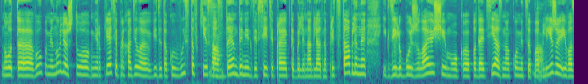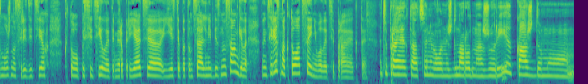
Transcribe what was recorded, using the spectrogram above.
Но вот э, вы упомянули, что мероприятие проходило в виде такой выставки со да. стендами, где все эти проекты были наглядно представлены, и где любой желающий мог э, подойти, ознакомиться поближе, да. и, возможно, среди тех, кто посетил это мероприятие, есть и потенциальные бизнес-ангелы. Но интересно, кто оценивал эти проекты? Эти проекты оценивало международное жюри. Каждый каждому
